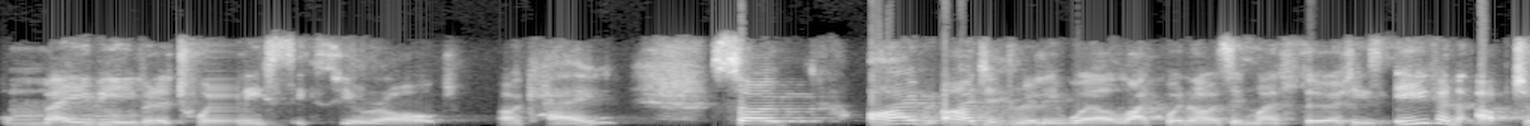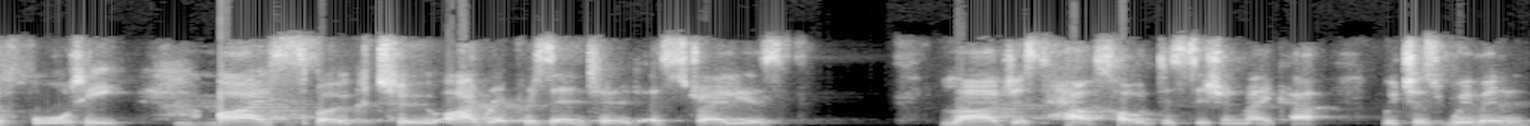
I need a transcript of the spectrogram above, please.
or maybe ah. even a 26 year old. Okay. So I, I did really well. Like when I was in my 30s, even up to 40, mm-hmm. I spoke to, I represented Australia's largest household decision maker, which is women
